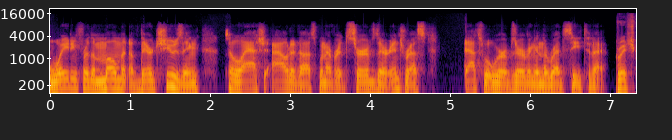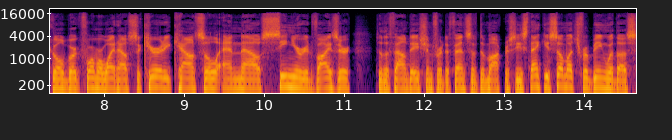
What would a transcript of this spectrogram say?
waiting for the moment of their choosing to lash out at us whenever it serves their interests. That's what we're observing in the Red Sea today. Rich Goldberg, former White House Security Counsel and now senior advisor to the Foundation for Defense of Democracies. Thank you so much for being with us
